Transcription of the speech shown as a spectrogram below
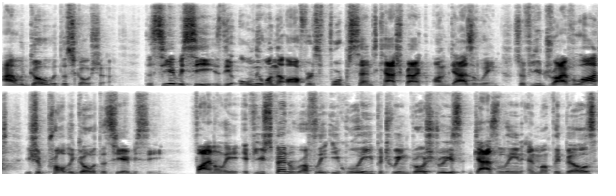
I would go with the Scotia. The CIBC is the only one that offers 4% cashback on gasoline, so if you drive a lot, you should probably go with the CIBC. Finally, if you spend roughly equally between groceries, gasoline, and monthly bills,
